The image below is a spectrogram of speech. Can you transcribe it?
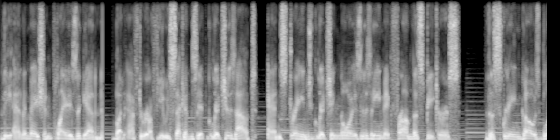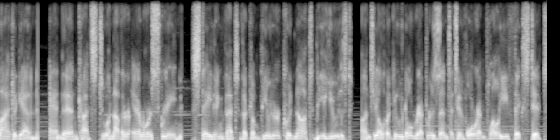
the animation plays again, but after a few seconds it glitches out, and strange glitching noises emit from the speakers. The screen goes black again, and then cuts to another error screen, stating that the computer could not be used until a Google representative or employee fixed it.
